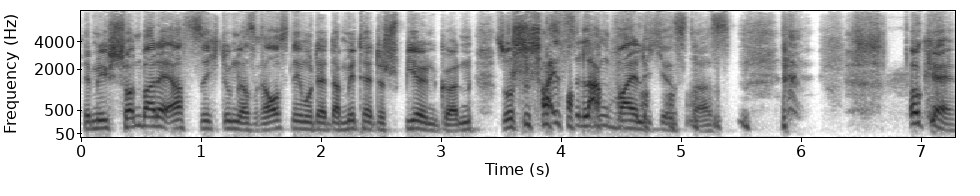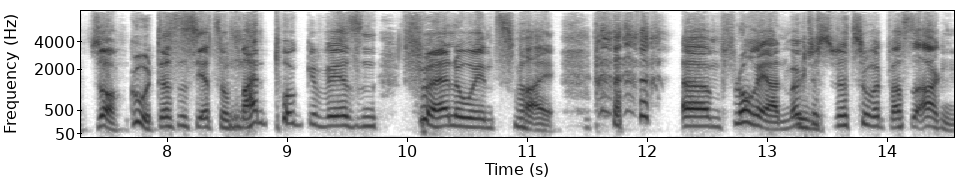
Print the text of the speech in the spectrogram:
damit ich schon bei der Erstsichtung das rausnehmen und damit hätte spielen können. So scheiße langweilig ist das. Okay, so, gut, das ist jetzt so mein Punkt gewesen für Halloween 2. ähm, Florian, möchtest du dazu etwas sagen?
